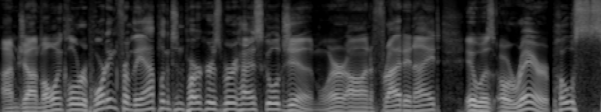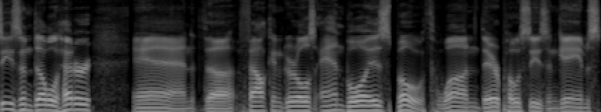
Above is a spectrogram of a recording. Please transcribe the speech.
I'm John Mowinkle reporting from the Aplington Parkersburg High School gym, where on Friday night it was a rare postseason doubleheader, and the Falcon girls and boys both won their postseason games.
